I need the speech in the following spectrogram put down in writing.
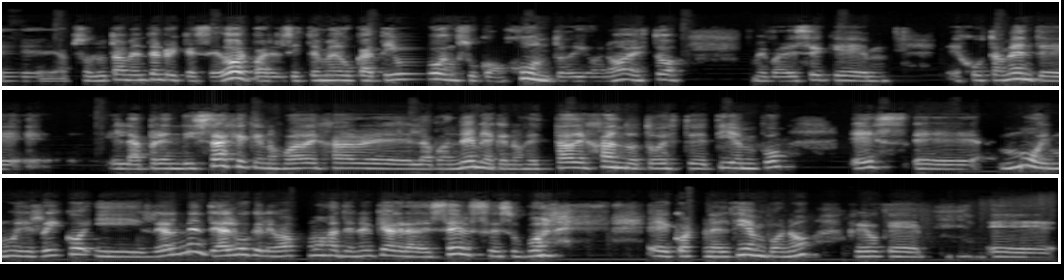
eh, absolutamente enriquecedor para el sistema educativo en su conjunto, digo, ¿no? Esto me parece que eh, justamente el aprendizaje que nos va a dejar la pandemia, que nos está dejando todo este tiempo, es muy, muy rico y realmente algo que le vamos a tener que agradecer, se supone, eh, con el tiempo, ¿no? Creo que eh,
